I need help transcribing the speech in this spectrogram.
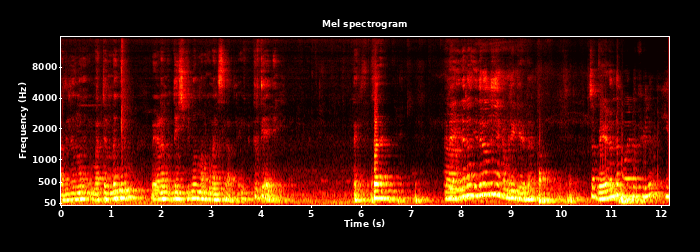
അതിൽ നിന്ന് മറ്റെന്തെങ്കിലും വേണം ഉദ്ദേശിക്കുന്നു നമുക്ക് മനസ്സിലാവില്ല. കൃത്യമായില്ലേ? ഇതിന് ഇതിനൊന്നും ഞാൻ കംപ്ലീറ്റ് ചെയ്യട്ടെ. സോ വേടന്റെ point of view he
